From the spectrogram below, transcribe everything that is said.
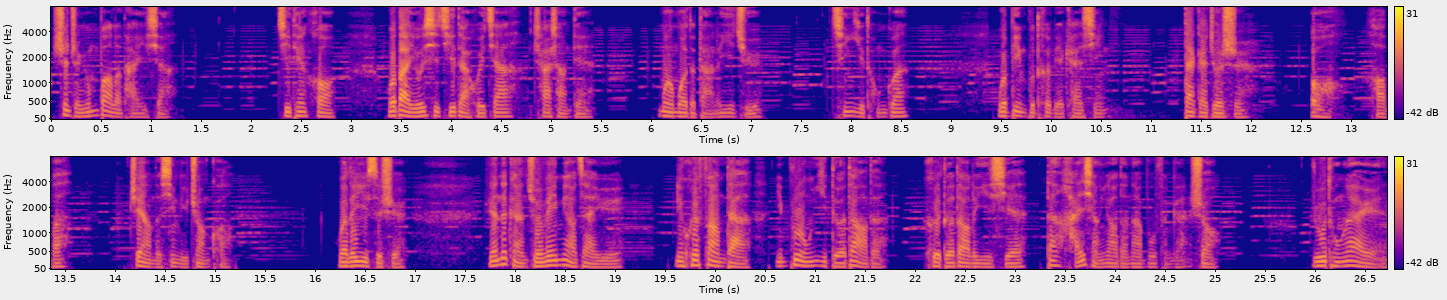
甚至拥抱了他一下。几天后，我把游戏机带回家，插上电，默默的打了一局，轻易通关。我并不特别开心。大概就是，哦，好吧，这样的心理状况。我的意思是，人的感觉微妙在于，你会放大你不容易得到的和得到了一些但还想要的那部分感受，如同爱人，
